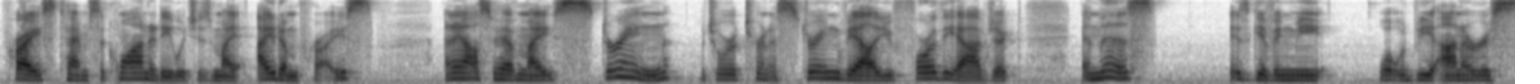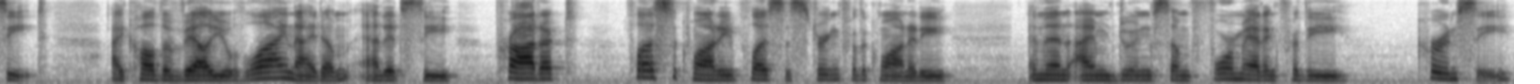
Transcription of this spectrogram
price times the quantity, which is my item price. And I also have my string, which will return a string value for the object. And this is giving me what would be on a receipt. I call the value of line item, and it's the product plus the quantity plus the string for the quantity. And then I'm doing some formatting for the currency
